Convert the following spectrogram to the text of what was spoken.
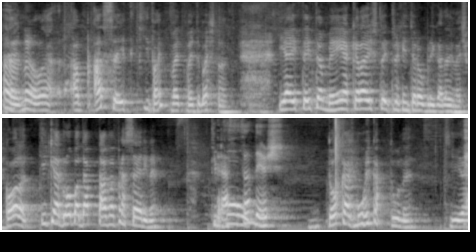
é, não, a- a- aceite que vai, vai, vai ter bastante. E aí tem também aquelas leituras que a gente era obrigado a ler na escola e que a Globo adaptava pra série, né? Tipo, Graças a Deus. Dom Casmurro e Capitu, né? Que a...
